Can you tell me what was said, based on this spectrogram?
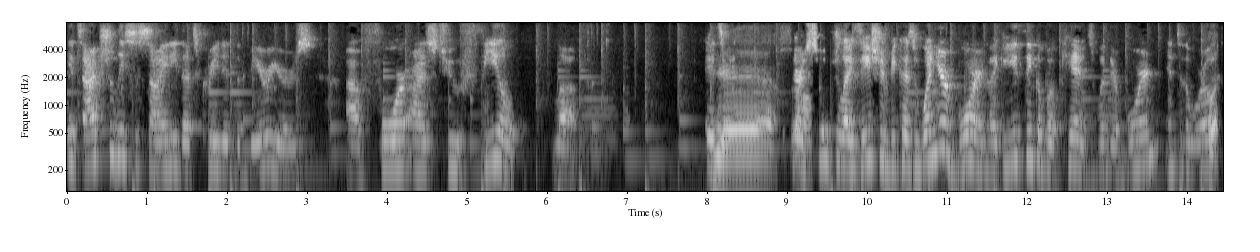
it's actually society that's created the barriers uh, for us to feel love it's yes. their uh-huh. socialization because when you're born like you think about kids when they're born into the world Correct.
